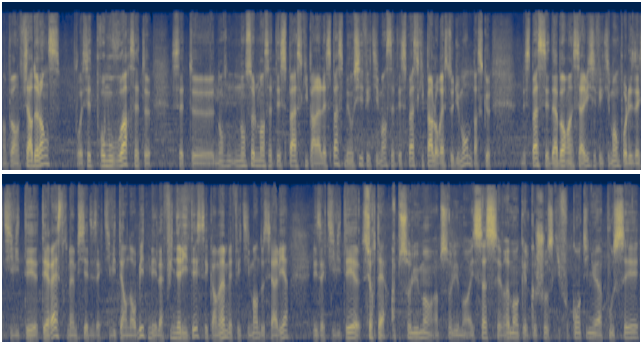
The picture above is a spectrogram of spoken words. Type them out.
un peu en fer de lance pour essayer de promouvoir cette, cette, euh, non, non seulement cet espace qui parle à l'espace, mais aussi effectivement cet espace qui parle au reste du monde, parce que l'espace c'est d'abord un service effectivement pour les activités terrestres, même s'il y a des activités en orbite, mais la finalité c'est quand même effectivement de servir les activités euh, sur Terre. Absolument, absolument. Et ça, c'est vraiment quelque chose qu'il faut continuer à pousser.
